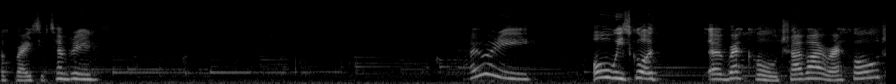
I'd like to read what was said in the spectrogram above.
abrasive temporary. I already. Oh, he's got a, a record. Should I buy a record?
